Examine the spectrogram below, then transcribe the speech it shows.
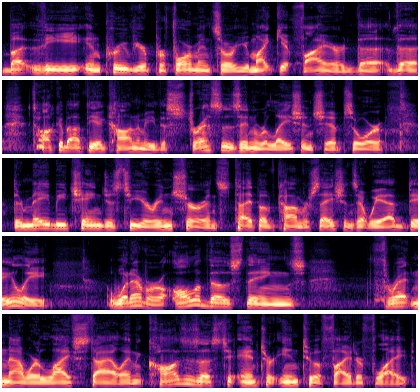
but the improve your performance or you might get fired, the the talk about the economy, the stresses in relationships, or there may be changes to your insurance type of conversations that we have daily, whatever, all of those things threaten our lifestyle and it causes us to enter into a fight or flight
